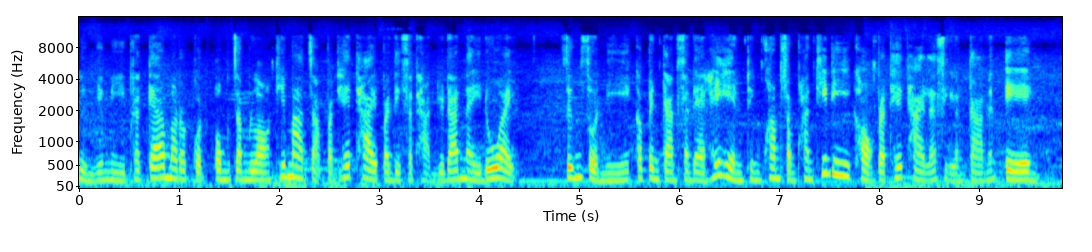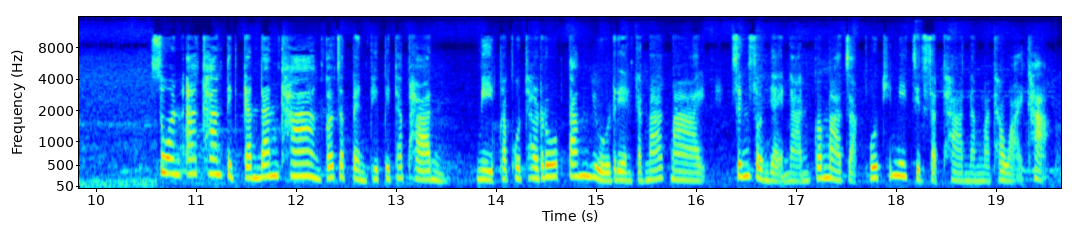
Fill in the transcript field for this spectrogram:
ถึงยังมีพระแก้วมรกตองค์จำลองที่มาจากประเทศไทยประดิษฐานอยู่ด้านในด้วย ซึ่งส่วนนี้ก็เป็นการแสดงให้เห็นถึงความสัมพันธ์ที่ดีของประเทศไทยและศรีลังกานั่นเอง ส่วนอาคารติดกันด้านข้างก็จะเป็นพิพิธภัณฑ์ มีพระพุทธรูปตั้งอยู่เรียงกันมากมาย ซึ่งส่วนใหญ่นั้นก็มาจากผู้ที่มีจิตศรัทธานำมาถวายค่ะ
